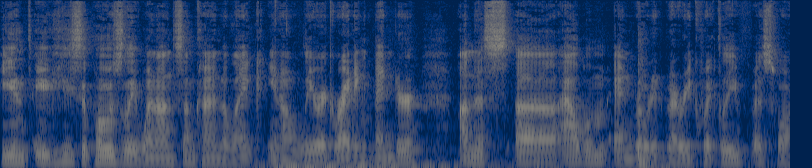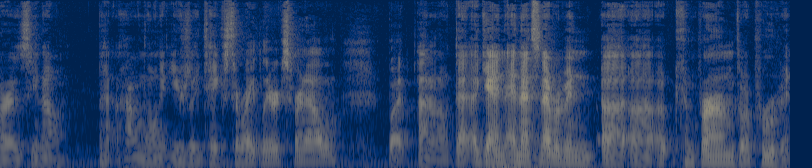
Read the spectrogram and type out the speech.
he he supposedly went on some kind of like you know lyric writing bender on this uh, album and wrote it very quickly as far as you know how long it usually takes to write lyrics for an album. But I don't know that again, and that's never been uh, uh, confirmed or proven.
